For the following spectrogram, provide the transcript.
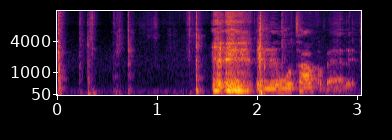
and then we'll talk about it.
